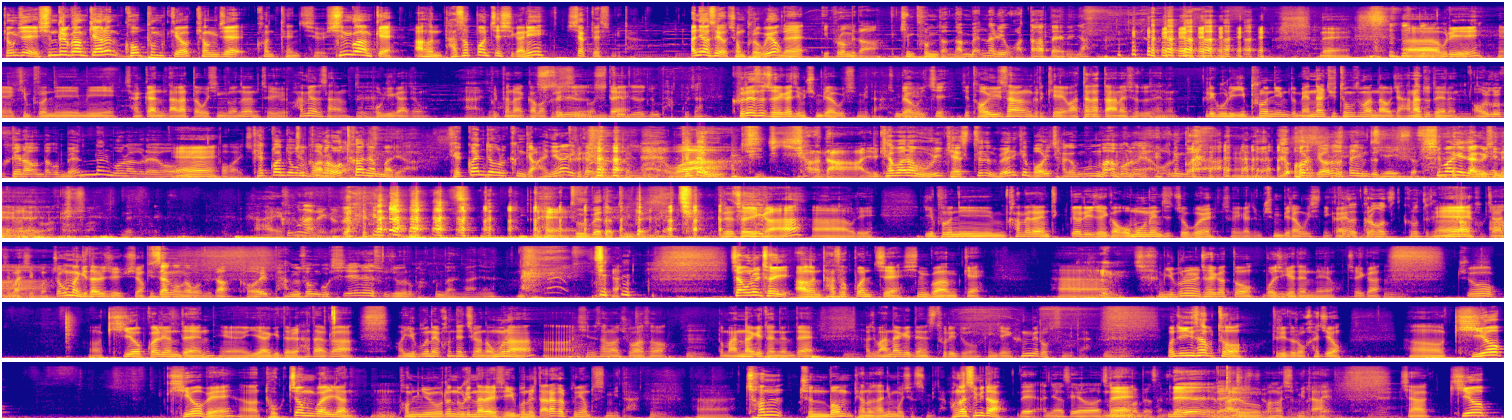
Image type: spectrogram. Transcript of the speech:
경제 신들과 함께하는 고품격 경제 컨텐츠 신과 함께 95번째 시간이 시작됐습니다. 안녕하세요 정프로고요. 네, 이프로입니다. 김프로입니다. 난 맨날 이 왔다 갔다 해야 되냐? 네, 아, 우리 예, 김프로님이 잠깐 나갔다 오신 거는 저희 화면상 좀 네. 보기가 좀 아, 좀 불편할까봐 그러신 건데. 스튜디오 좀 바꾸자. 그래서 저희가 지금 준비하고 있습니다. 준비하고 네. 있지. 이제 더 이상 그렇게 왔다 갔다 안 하셔도 되는 그리고 우리 이프로님도 맨날 뒤통수만 나오지 않아도 되는 음, 얼굴 크게 나온다고 맨날 뭐라 그래요. 예. 객관적으로 쭉 그걸. 어떻게 하냔 말이야. 객관적으로 큰 게 아니라니까 이거 정말. 근데. 우- 희한하다. 이렇게 말하면 우리 게스트는 왜 이렇게 머리 작은 분만 오는, 오는 거야? 오늘 변호사님도 뒤에 있었어. 심하게 작으시네. 아이고. 크구나 내가. 네. 두 배다 두 배. 그래서 저희가 아, 우리 이프로님 카메라엔 특별히 저희가 오목 렌즈 쪽을 저희가 좀 준비를 하고 있으니까요. 그래서 그런 것 그런 것도 네, 됩니까? 걱정하지 아. 마시고 조금만 기다려 주십시오. 비싼 건가 봅니다. 거의 방송국 CNN 수준으로 바꾼다는 거 아니야? 자, 오늘 저희 95번째 신과 함께 아, 참 이분을 저희가 또 모시게 됐네요. 저희가 쭉 어, 기업 관련된 예, 이야기들을 하다가 어, 이분의 컨텐츠가 너무나 아, 신선하 좋아서 음. 또 만나게 됐는데 아주 만나게 된 스토리도 굉장히 흥미롭습니다. 네. 먼저 인사부터 드리도록 하죠. 어, 기업 기업의 어, 독점 관련 음, 법률은 우리나라에서 이분을 따라갈 분이 없습니다. 음. 아, 천준범 변호사님 모셨습니다. 반갑습니다. 네, 안녕하세요. 네. 천준범 변호사입니다. 네. 네. 아유. 반갑습니다. 네. 자 기업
